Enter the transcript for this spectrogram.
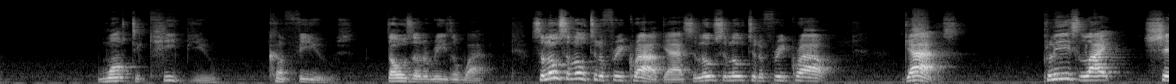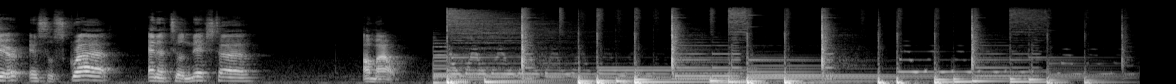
wants to keep you confused. Those are the reasons why. Salute, salute to the free crowd, guys. Salute, salute to the free crowd. Guys, Please like, share, and subscribe And until next time, I'm out.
